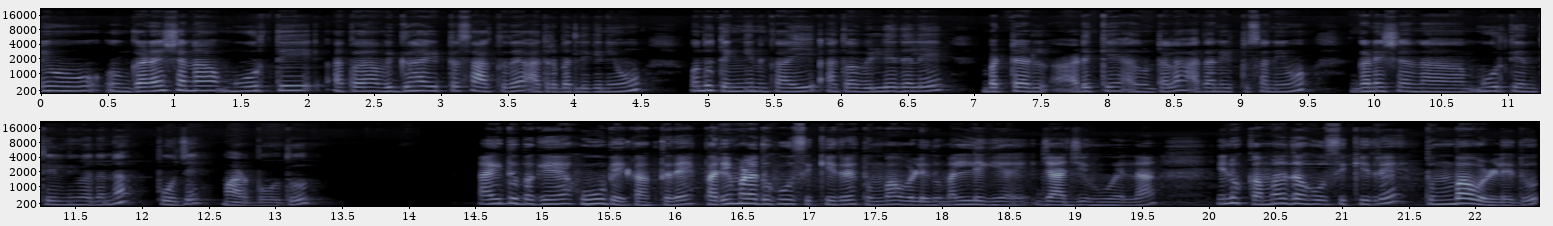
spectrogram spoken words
ನೀವು ಗಣೇಶನ ಮೂರ್ತಿ ಅಥವಾ ವಿಗ್ರಹ ಇಟ್ಟರೆ ಸಹ ಆಗ್ತದೆ. ಅದರ ಬದಲಿಗೆ ನೀವು ಒಂದು ತೆಂಗಿನಕಾಯಿ ಅಥವಾ ವೀಳ್ಯದೆಲೆ ಬಟ್ಟೆ ಅಡಿಕೆ ಅದು ಉಂಟಲ್ಲ, ಅದನ್ನು ಇಟ್ಟು ಸಹ ನೀವು ಗಣೇಶನ ಮೂರ್ತಿ ಅಂತೇಳಿ ನೀವು ಅದನ್ನು ಪೂಜೆ ಮಾಡ್ಬೋದು. ಐದು ಬಗೆಯ ಹೂವು ಬೇಕಾಗ್ತದೆ. ಪರಿಮಳದ ಹೂ ಸಿಕ್ಕಿದರೆ ತುಂಬ ಒಳ್ಳೆಯದು. ಮಲ್ಲಿಗೆ, ಜಾಜಿ ಹೂವೆಲ್ಲ ಇನ್ನು ಕಮಲದ ಹೂ ಸಿಕ್ಕಿದರೆ ತುಂಬ ಒಳ್ಳೆಯದು.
